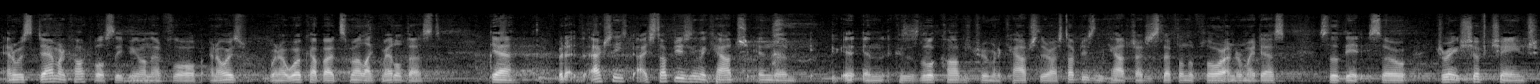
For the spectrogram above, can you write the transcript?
And it was damn uncomfortable sleeping on that floor. And always, when I woke up, I'd smell like metal dust. Yeah, but actually, I stopped using the couch in the because there's a little conference room and a couch there. I stopped using the couch. I just slept on the floor under my desk, so that the, so during shift change,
